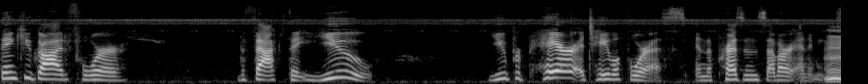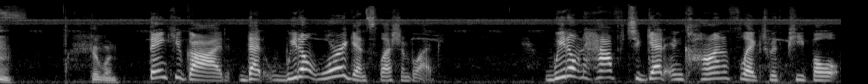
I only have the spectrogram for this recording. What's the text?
Thank you, God, for the fact that you you prepare a table for us in the presence of our enemies. Mm. Good one. Thank you, God, that we don't war against flesh and blood. We don't have to get in conflict with people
